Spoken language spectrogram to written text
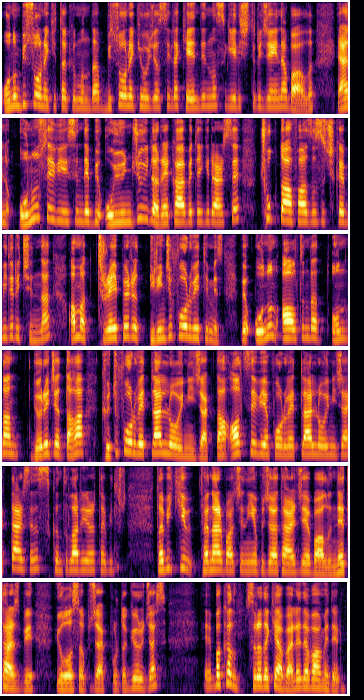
Onun bir sonraki takımında bir sonraki hocasıyla kendini nasıl geliştireceğine bağlı. Yani onun seviyesinde bir oyuncuyla rekabete girerse çok daha fazlası çıkabilir içinden. Ama Trey Parrott birinci forvetimiz ve onun altında ondan görece daha kötü forvetlerle oynayacak, daha alt seviye forvetlerle oynayacak derseniz sıkıntılar yaratabilir. Tabii ki Fenerbahçe'nin yapacağı tercihe bağlı. Ne tarz bir yola sapacak burada göreceğiz. E, bakalım sıradaki haberle devam edelim.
